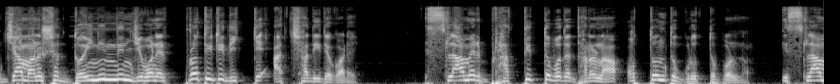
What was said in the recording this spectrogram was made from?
যা মানুষের দৈনন্দিন জীবনের প্রতিটি দিককে আচ্ছাদিত করে। ইসলামের ভ্রাতৃত্ববোধের ধারণা অত্যন্ত গুরুত্বপূর্ণ। ইসলাম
